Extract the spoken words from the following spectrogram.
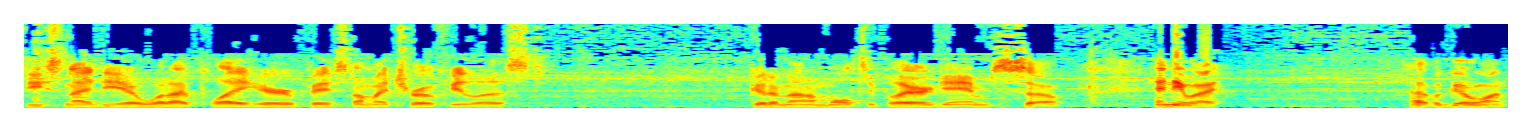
decent idea of what I play here based on my trophy list. Good amount of multiplayer games. So, anyway, have a good one.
